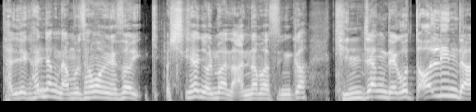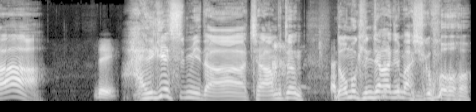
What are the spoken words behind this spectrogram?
달력 한 장 남은 상황에서 기- 시간이 얼마 안 남았으니까 긴장되고 떨린다. 네. 알겠습니다. 자, 아무튼 너무 긴장하지 마시고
